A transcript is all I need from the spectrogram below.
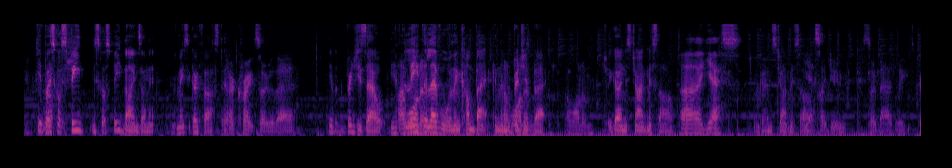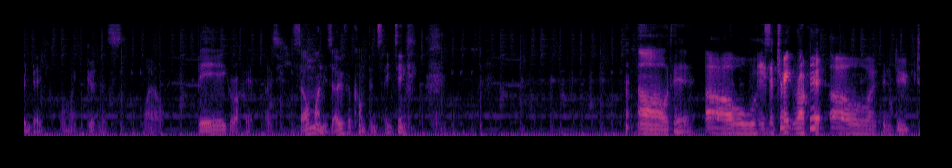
It looks Yeah, but it's got speed. It's got speed lines on it. It makes it go faster. There are crates over there. Yeah, but the bridge is out. You have I to leave want the 'em. level and then come back, and then I the bridge is is 'em. back. I want them. Should we go in this giant missile? Uh, yes. Should we go in this giant missile? Yes, I do. So badly. It's pretty big. Oh my goodness. Wow. Big rocket. That's huge. Someone is overcompensating. oh dear. Oh. It's a trick rocket. Oh, I've been duped.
